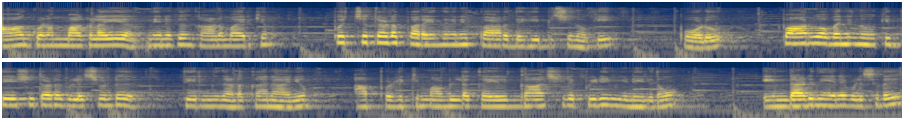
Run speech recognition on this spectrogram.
ആ ഗുണം മകളായ നിനക്കും കാണുമായിരിക്കും. പുച്ഛത്തോടെ പറയുന്നവനെ പാറു ദഹിപ്പിച്ചു നോക്കി. പോടൂ. പാറു അവനെ നോക്കി ദേഷ്യത്തോടെ വിളിച്ചുകൊണ്ട് തിരിഞ്ഞു നടക്കാനാഞ്ഞു അപ്പോഴേക്കും അവളുടെ കയ്യിൽ കാശിയുടെ പിടി വീണിരുന്നു. എന്താണ് നീ എന്നെ വിളിച്ചത്?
